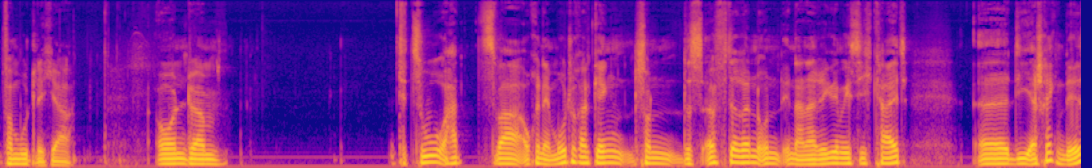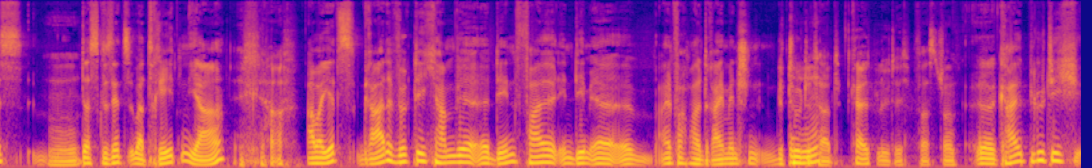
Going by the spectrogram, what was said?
vermutlich ja. Und ähm, Tetsuo hat zwar auch in der Motorradgang schon des Öfteren und in einer Regelmäßigkeit, äh, die erschreckend ist, Mhm. das Gesetz übertreten, ja. Ja. Aber jetzt gerade wirklich haben wir äh, den Fall, in dem er äh, einfach mal drei Menschen getötet Mhm. hat. Kaltblütig, fast schon. Äh, kaltblütig,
